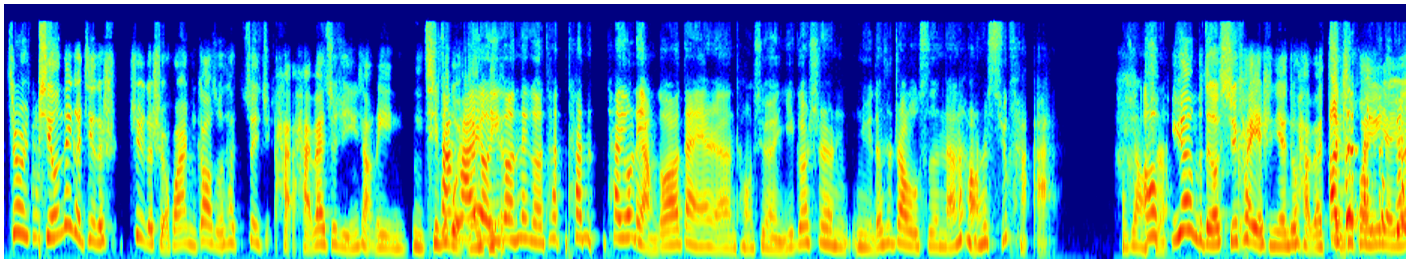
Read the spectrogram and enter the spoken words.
就是凭那个剧的剧的水花，你告诉我他最具海海外最具影响力，你你欺负鬼？他还有一个 那个他他他有两个代言人，腾讯一个是女的是赵露思，男的好像是徐凯。好像是，怨不得徐凯也是年度海外最受欢迎演员。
